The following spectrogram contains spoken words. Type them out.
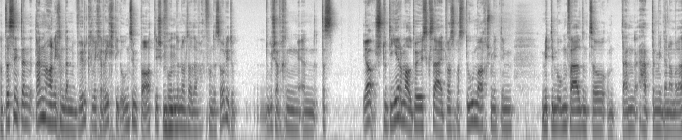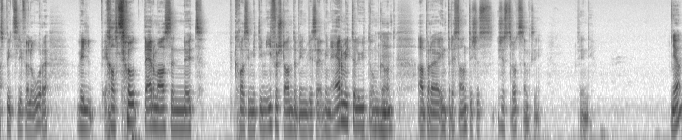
Und das sind dann, dann habe ich ihn dann wirklich richtig unsympathisch gefunden Mhm. und halt einfach gefunden, sorry, du, du bist einfach ein, ein das, ja, studier mal bös gesagt, was, was du machst mit dem, mit dem Umfeld und so. Und dann hat er mich dann einmal auch ein bisschen verloren, weil ich halt so dermaßen nicht quasi mit ihm einverstanden bin, wie, er mit den Leuten umgeht. Mhm. Aber äh, interessant ist es, ist es trotzdem gewesen, finde ich. Ja,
